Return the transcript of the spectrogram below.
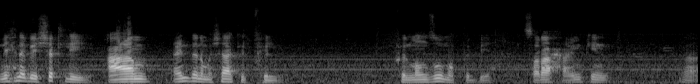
نحن بشكل عام عندنا مشاكل في في المنظومة الطبية. صراحة يمكن آه،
